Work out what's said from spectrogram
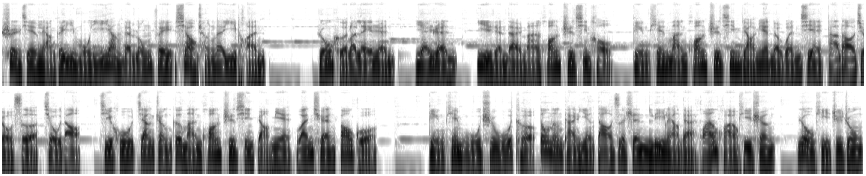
瞬间，两个一模一样的龙飞笑成了一团，融合了雷人、炎人、异人的蛮荒之心后，顶天蛮荒之心表面的纹线达到九色九道。几乎将整个蛮荒之心表面完全包裹，顶天无时无刻都能感应到自身力量的缓缓提升，肉体之中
